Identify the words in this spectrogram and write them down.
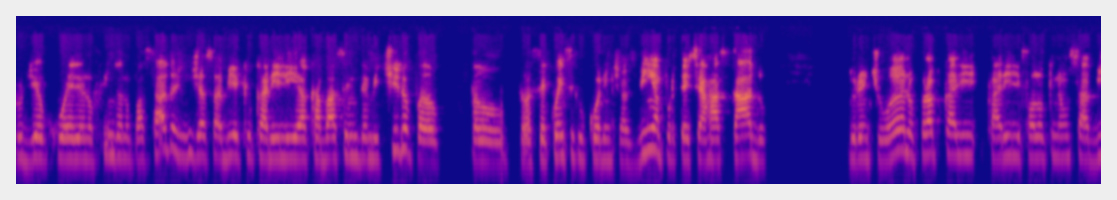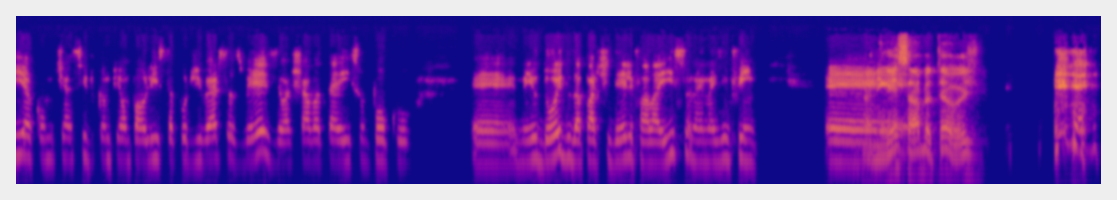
o Diego Coelho no fim do ano passado, a gente já sabia que o Carilli ia acabar sendo demitido pelo, pelo, pela sequência que o Corinthians vinha, por ter se arrastado durante o ano. O próprio Carilli falou que não sabia como tinha sido campeão paulista por diversas vezes, eu achava até isso um pouco é, meio doido da parte dele falar isso, né? Mas enfim. É... Ninguém sabe até hoje.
